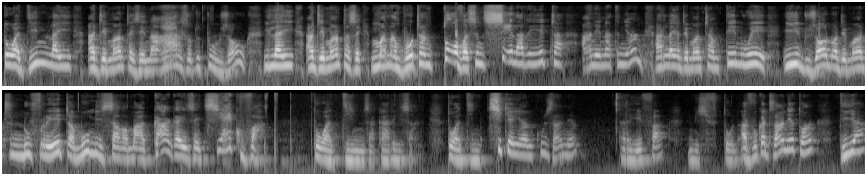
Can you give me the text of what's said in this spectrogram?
Toa adino ilay Andriamanitra izay nahary izao tontolo izao, ilay Andriamanitra izay manamboatra ny taova sy ny sela rehetra any anatiny any, ary ilay Andriamanitra miteny hoe indro izao no Andriamanitry ny nofo rehetra, moa misy zava-mahagaga izay tsy haiko va? Toa adinon'i Zakaria izany. Toa adinontsika ihany koa izany an! rehefa misy fotoana. Ary vokatr'izany eto dia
